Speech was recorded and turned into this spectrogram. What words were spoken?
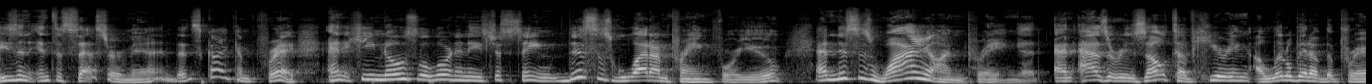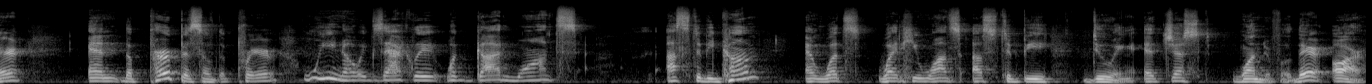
He's an intercessor, man. This guy can pray. And he knows the Lord, and he's just saying, This is what I'm praying for you, and this is why I'm praying it. And as a result of hearing a little bit of the prayer and the purpose of the prayer, we know exactly what God wants us to become and what's what he wants us to be doing. It's just wonderful. There are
